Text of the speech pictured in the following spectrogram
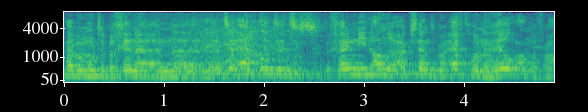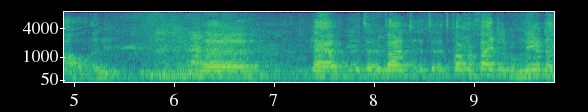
hebben moeten beginnen. En, uh, het, is echt, het, het is geen niet andere accenten, maar echt gewoon een heel ander verhaal. En, nou ja, het, het, het, kwam er feitelijk op neer dat,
